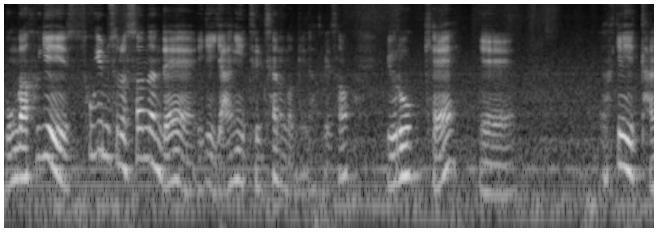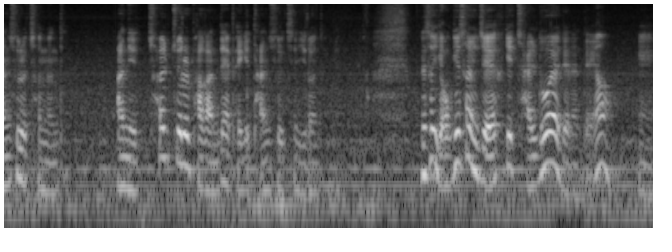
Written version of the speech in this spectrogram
뭔가 흙이 속임수를 썼는데 이게 양이 들차는 겁니다. 그래서 요렇게 예 흙이 단수를 쳤는데 아니 철줄을 박았는데 백이 단수를 친 이런 장면입니다. 그래서 여기서 이제 흙이 잘 누워야 되는데요. 예,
